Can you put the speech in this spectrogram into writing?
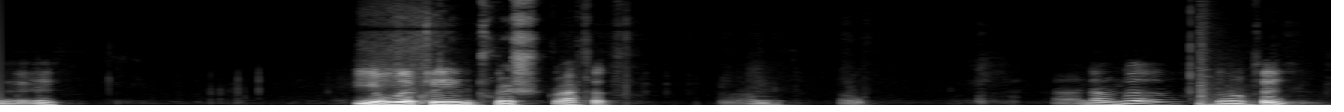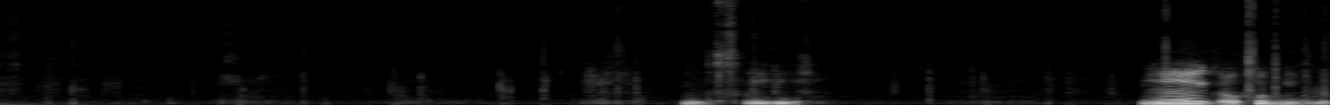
Okay. Rhea Ripley and Trish Stratus. Um, oh. I don't know. Okay. Let's see. Yeah, go for Rhea Ripley.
